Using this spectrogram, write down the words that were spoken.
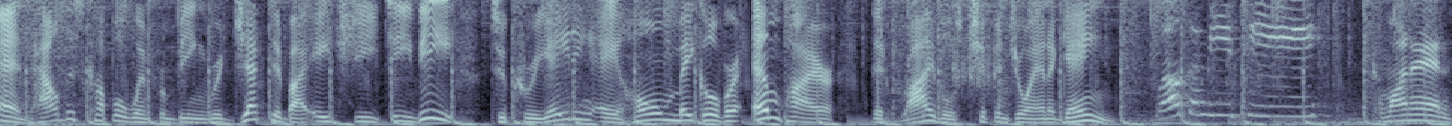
And how this couple went from being rejected by HGTV to creating a home makeover empire that rivals Chip and Joanna Gaines. Welcome, ET. Come on in.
